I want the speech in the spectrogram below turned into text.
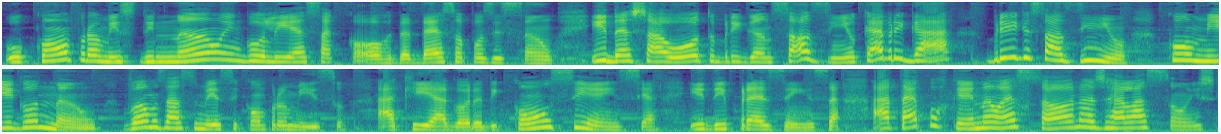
o compromisso de não engolir essa corda dessa oposição e deixar o outro brigando sozinho. Quer brigar? Brigue sozinho. Comigo não. Vamos assumir esse compromisso aqui e agora de consciência e de presença, até porque não é só nas relações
